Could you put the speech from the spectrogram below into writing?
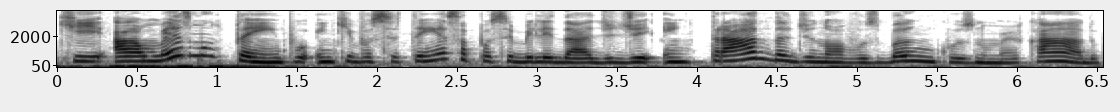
que ao mesmo tempo em que você tem essa possibilidade de entrada de novos bancos no mercado,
